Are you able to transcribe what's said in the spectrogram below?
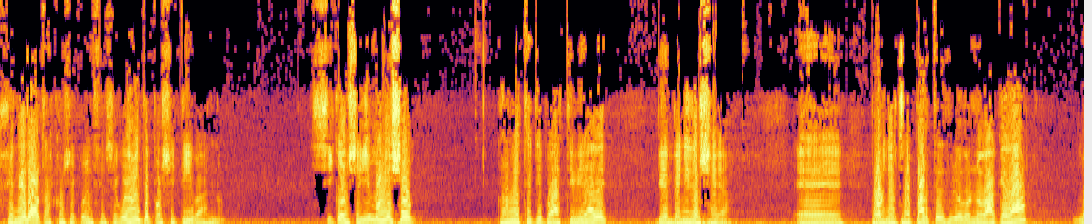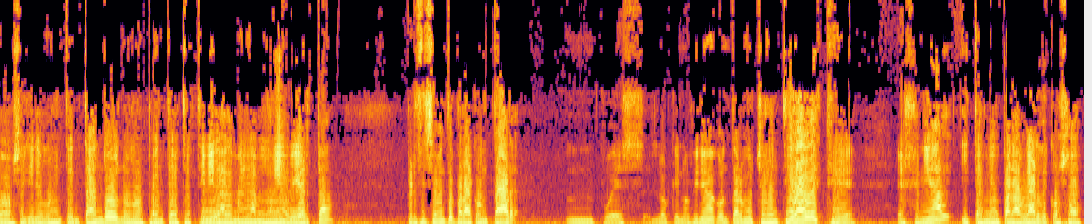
genera otras consecuencias, seguramente positivas, ¿no? Si conseguimos eso con este tipo de actividades, bienvenido sea. Eh, por nuestra parte, desde luego, no va a quedar, lo seguiremos intentando, no hemos planteado esta actividad de manera muy abierta, precisamente para contar mm, pues lo que nos vienen a contar muchas entidades, que es genial, y también para hablar de cosas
